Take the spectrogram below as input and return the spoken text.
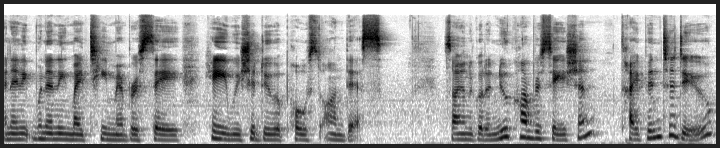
and any, when any of my team members say, hey, we should do a post on this. So I'm going to go to new conversation, type in to do,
